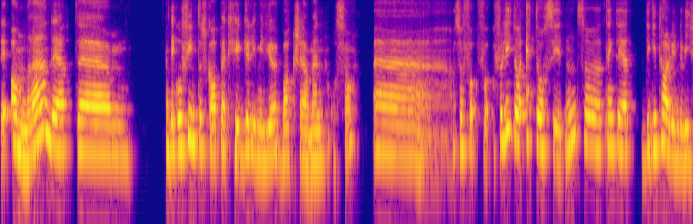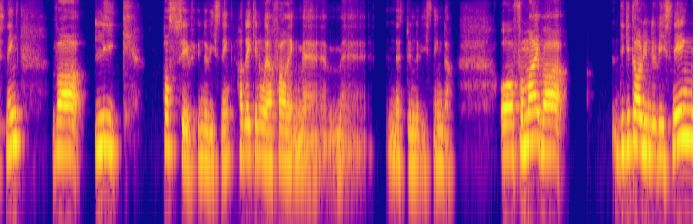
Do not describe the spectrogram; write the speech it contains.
det andre det er at eh, det går fint å skape et hyggelig miljø bak skjermen også. Så for, for, for, litt over ett år siden så tenkte jeg at digital undervisning var lik passiv undervisning. Hadde ikke noe erfaring med, med nettundervisning da. Og for meg var digital undervisning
